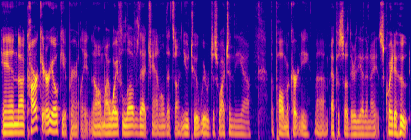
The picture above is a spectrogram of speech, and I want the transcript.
And uh, car karaoke apparently. No, my wife loves that channel. That's on YouTube. We were just watching the uh, the Paul McCartney uh, episode there the other night. It's quite a hoot.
